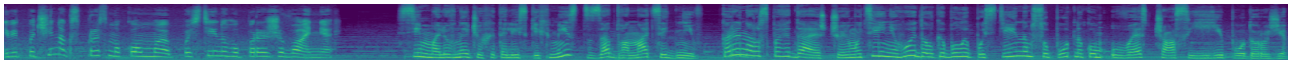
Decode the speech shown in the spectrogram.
відпочинок з присмаком постійного переживання. Сім мальовничих італійських міст за 12 днів. Карина розповідає, що емоційні гойдалки були постійним супутником увесь час її подорожі.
